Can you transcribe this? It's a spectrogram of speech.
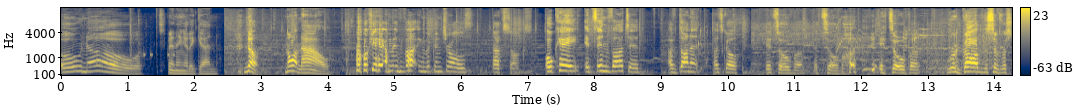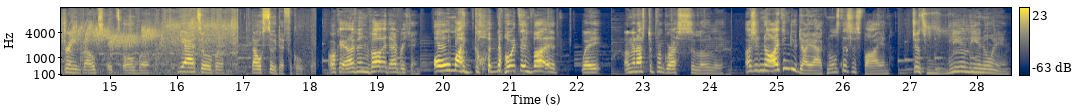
Oh no. Spinning it again. No, not now. okay, I'm inverting the controls. That sucks. Okay, it's inverted. I've done it. Let's go. It's over. It's over. it's over. Regardless of restraint belts, it's over. Yeah, it's over. That was so difficult. Okay, I've inverted everything. Oh my god, no, it's inverted. Wait, I'm gonna have to progress slowly. Actually, no, I can do diagonals. This is fine. Just really annoying.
